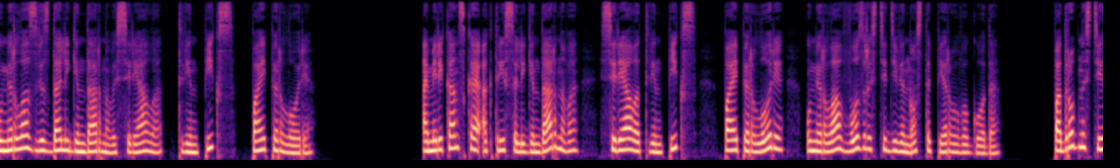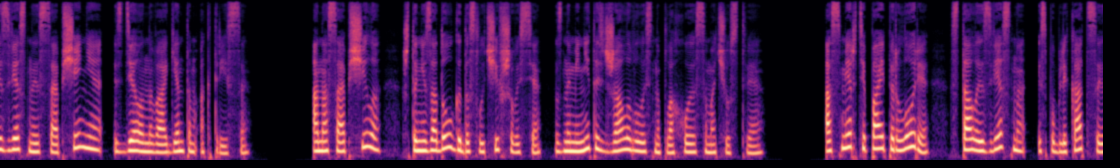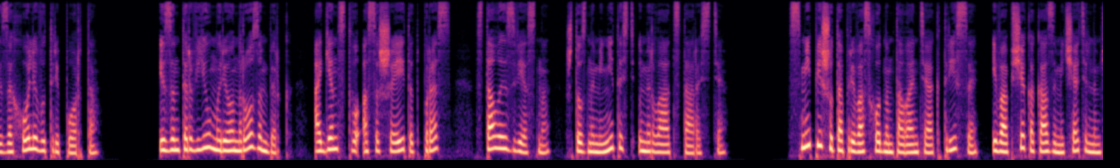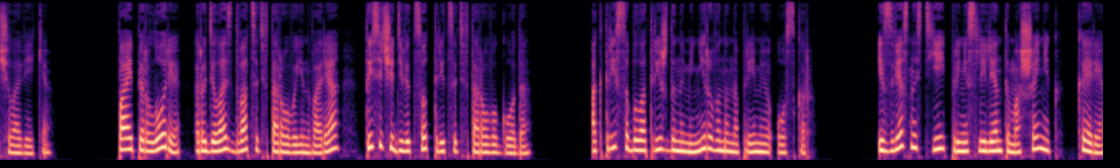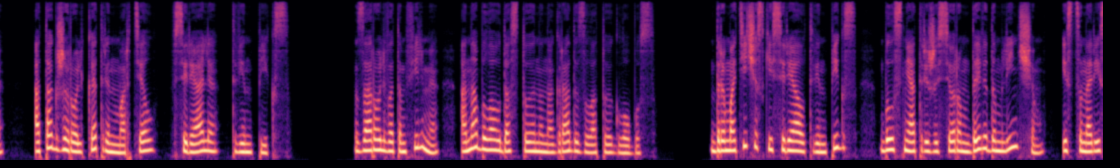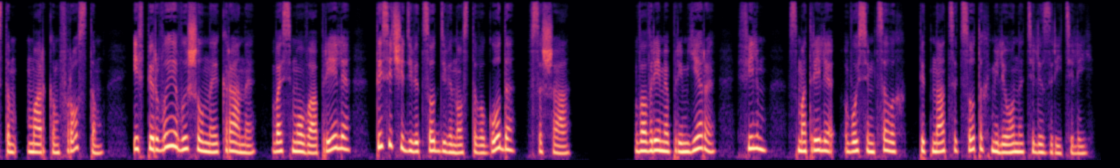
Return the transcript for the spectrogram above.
Умерла звезда легендарного сериала «Твин Пикс» Пайпер Лори. Американская актриса легендарного сериала «Твин Пикс» Пайпер Лори умерла в возрасте 91 года. Подробности известны из сообщения, сделанного агентом актрисы. Она сообщила, что незадолго до случившегося знаменитость жаловалась на плохое самочувствие. О смерти Пайпер Лори стало известно из публикации The Hollywood Report. Из интервью Марион Розенберг агентству Associated Press стало известно, что знаменитость умерла от старости. СМИ пишут о превосходном таланте актрисы и вообще как о замечательном человеке. Пайпер Лори родилась 22 января 1932 года. Актриса была трижды номинирована на премию «Оскар». Известность ей принесли ленты «Мошенник», «Кэрри», а также роль Кэтрин Мартел в сериале «Твин Пикс». За роль в этом фильме она была удостоена награды «Золотой глобус». Драматический сериал «Твин Пигс» был снят режиссером Дэвидом Линчем и сценаристом Марком Фростом и впервые вышел на экраны 8 апреля 1990 года в США. Во время премьеры фильм смотрели 8,15 миллиона телезрителей.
